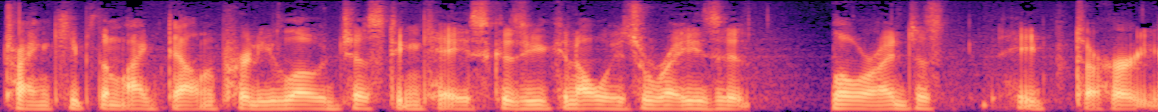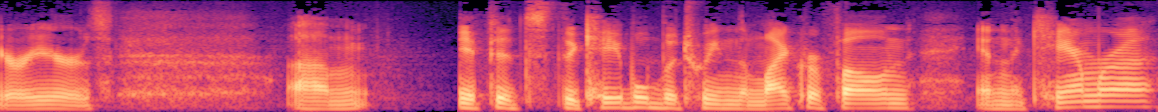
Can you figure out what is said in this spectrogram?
try and keep the mic down pretty low just in case, because you can always raise it lower. I just hate to hurt your ears. Um, if it's the cable between the microphone and the camera,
